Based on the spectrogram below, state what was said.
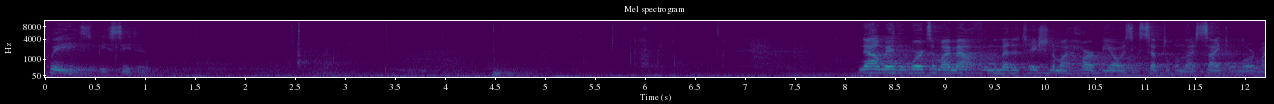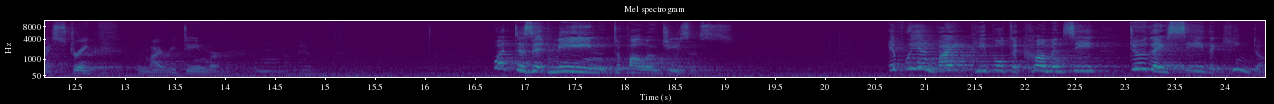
Please be seated. Now may the words of my mouth and the meditation of my heart be always acceptable in thy sight, O Lord, my strength and my redeemer. Amen. Amen. What does it mean to follow Jesus? If we invite people to come and see, do they see the kingdom?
